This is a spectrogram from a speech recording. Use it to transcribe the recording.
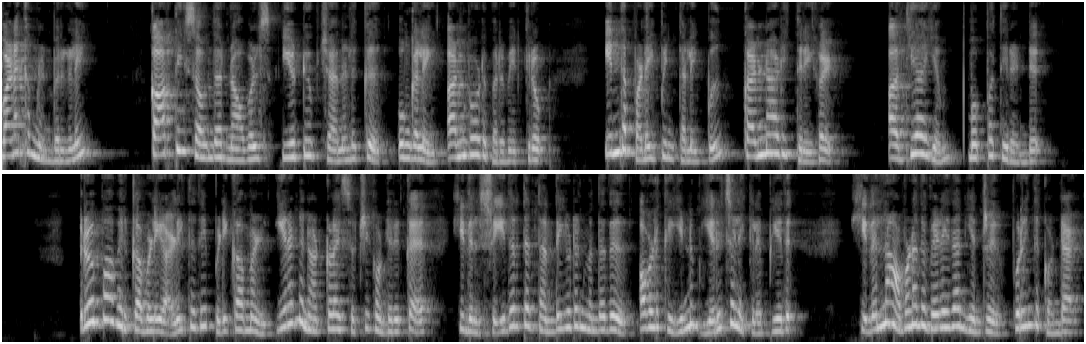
வணக்கம் நண்பர்களே. கார்த்தி சவுந்தர் நாவல்ஸ் யூடியூப் சேனலுக்கு உங்களை அன்போடு வரவேற்கிறோம். இந்த படைப்பின் தலைப்பு கண்ணாடி திரைகள் அத்தியாயம் முப்பத்தி ரெண்டு ரூபாவிற்கு அவளை அழைத்ததே பிடிக்காமல் இரண்டு நாட்களாய் சுற்றி கொண்டிருக்க இதில் ஸ்ரீதர் தன் தந்தையுடன் வந்தது அவளுக்கு இன்னும் எரிச்சலை கிளப்பியது. இதெல்லாம் அவனது வேலைதான் என்று புரிந்து கொண்டாள்.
